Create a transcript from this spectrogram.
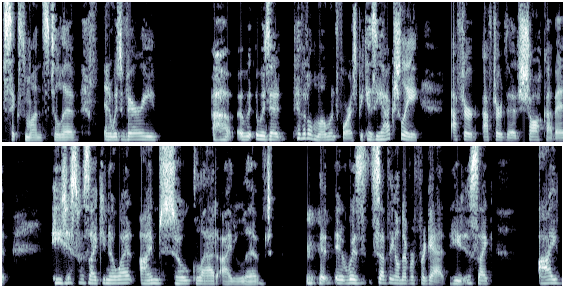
six months to live, and it was very, uh, it, it was a pivotal moment for us because he actually, after after the shock of it, he just was like, you know what, I'm so glad I lived. Mm-hmm. It, it was something I'll never forget. He just like, I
